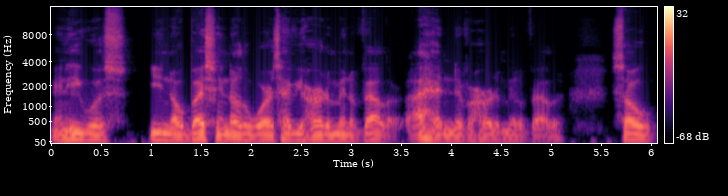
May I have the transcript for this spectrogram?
and he was, you know, basically in other words, have you heard of Men of Valor? I had never heard of Men of Valor. So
